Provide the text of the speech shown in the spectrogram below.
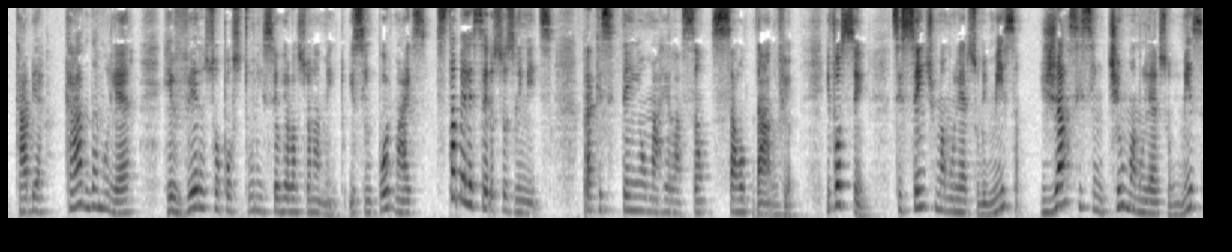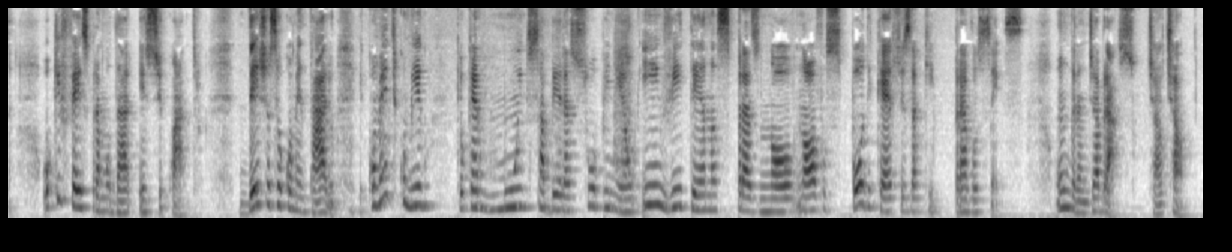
cabe a cada mulher rever a sua postura em seu relacionamento e se impor mais, estabelecer os seus limites para que se tenha uma relação saudável. E você, se sente uma mulher submissa? Já se sentiu uma mulher submissa? O que fez para mudar este quadro? Deixa seu comentário e comente comigo que eu quero muito saber a sua opinião e envie temas para no novos podcasts aqui para vocês. Um grande abraço. Tchau, tchau.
